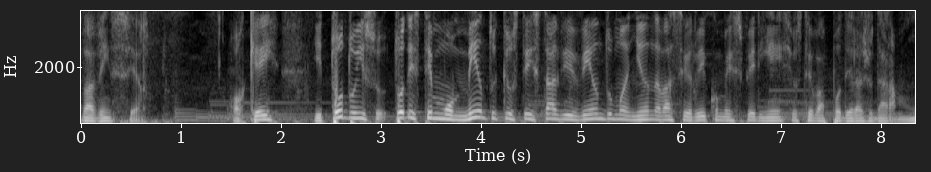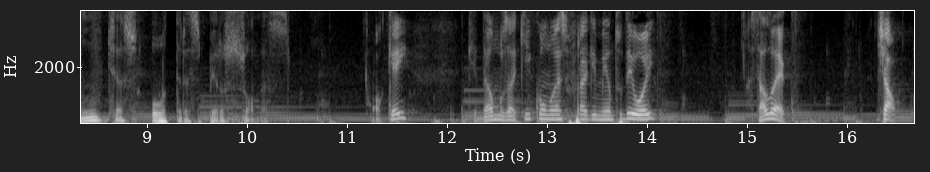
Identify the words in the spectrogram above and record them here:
vai vencer. Ok? E tudo isso, todo este momento que você está vivendo, amanhã vai servir como experiência. Você vai poder ajudar a muitas outras pessoas. Ok? Quedamos aqui com o nosso fragmento de hoje. Hasta luego. Tchau.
